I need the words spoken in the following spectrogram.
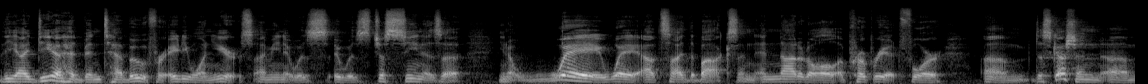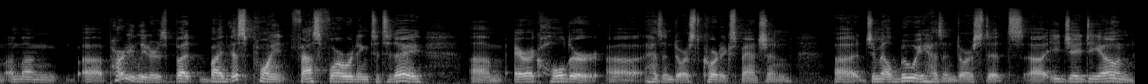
the idea had been taboo for 81 years. I mean, it was it was just seen as a you know way way outside the box and and not at all appropriate for um, discussion um, among uh, party leaders. But by this point, fast forwarding to today, um, Eric Holder uh, has endorsed court expansion. Uh, Jamelle Bouie has endorsed it. Uh, E.J. Dionne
